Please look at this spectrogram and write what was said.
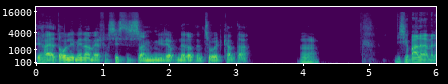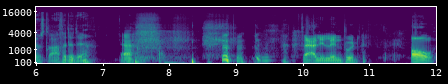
det har jeg dårlige minder med fra sidste sæson, netop, netop den 2-1 kamp der. Mm. Vi skal bare lade være med at lave straffe, det er det. Ja, Færdig lille input. Og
